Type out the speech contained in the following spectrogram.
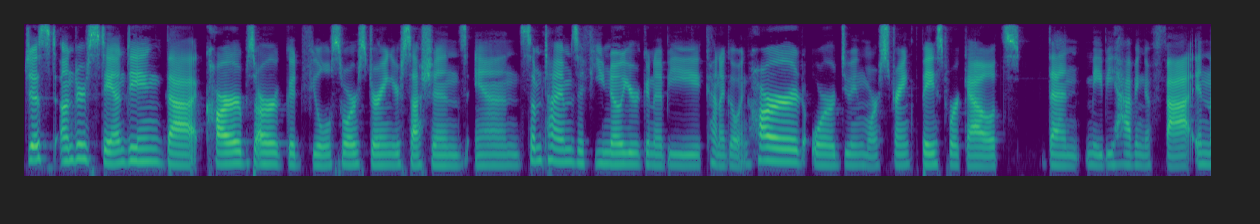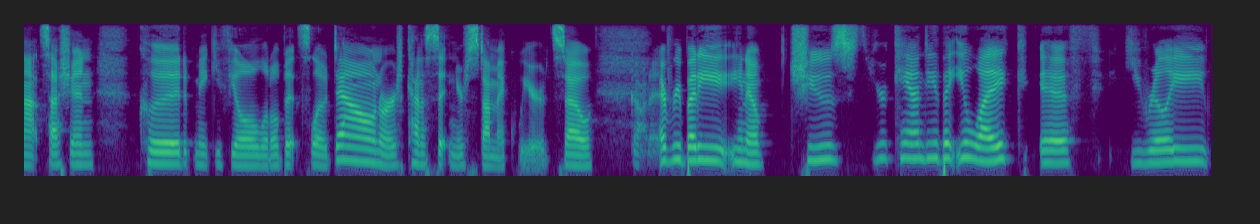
just understanding that carbs are a good fuel source during your sessions. And sometimes if you know you're gonna be kind of going hard or doing more strength-based workouts, then maybe having a fat in that session could make you feel a little bit slowed down or kind of sit in your stomach weird. So Got it. everybody, you know, choose your candy that you like. If you really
